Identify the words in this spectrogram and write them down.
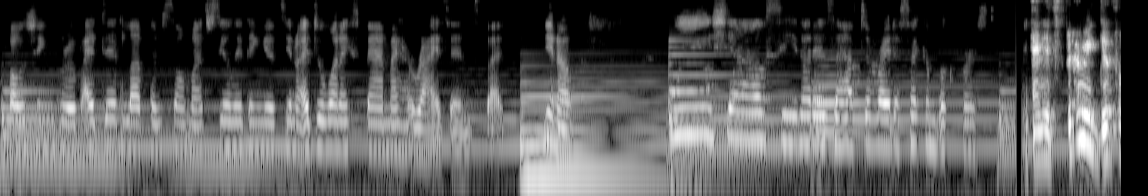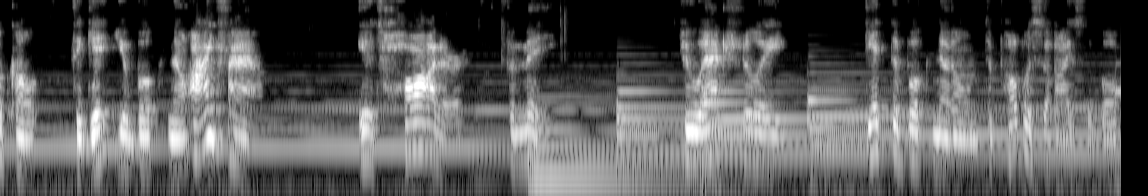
publishing group. I did love them so much. The only thing is, you know, I do want to expand my horizons, but you know, we shall see. That is, I have to write a second book first. And it's very difficult to get your book. Now, I found it's harder for me to actually get the book known, to publicize the book.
